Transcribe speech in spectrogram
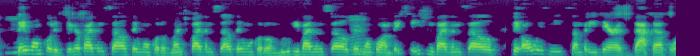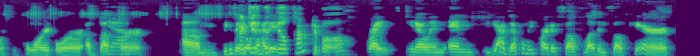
Mhm. they won't go to dinner by themselves. They won't go to lunch by themselves. They won't go to a movie by themselves. They Mhm. won't go on vacation by themselves. They always need somebody there as backup or support or a buffer. Um, because they or don't just know how to to feel comfortable. Right. You know, and, and yeah, definitely part of self love and self care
